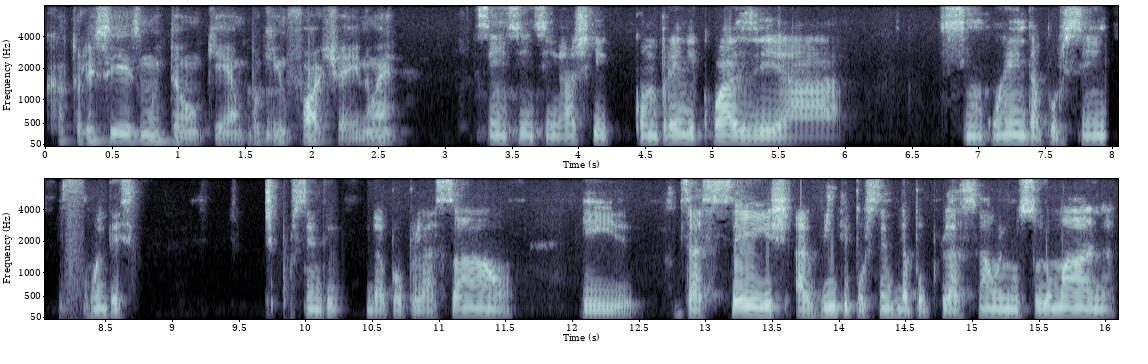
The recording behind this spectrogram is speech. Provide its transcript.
catolicismo, então que é um pouquinho uhum. forte aí, não é? Sim, sim, sim. Acho que compreende quase a 50%, 56% da população e 16 a 20% da população é muçulmana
